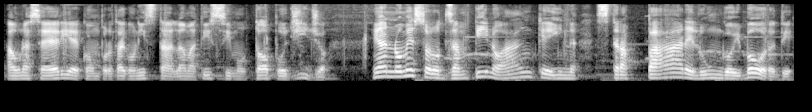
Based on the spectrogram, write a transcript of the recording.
a una serie con protagonista l'amatissimo Topo Gigio e hanno messo lo zampino anche in Strappare lungo i bordi,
